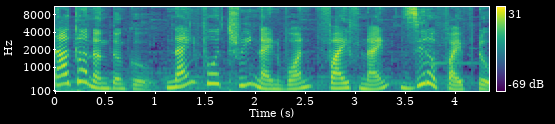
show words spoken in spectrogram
ନାଗାନନ୍ଦଙ୍କୁ nine four three nine one five nine zero five two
